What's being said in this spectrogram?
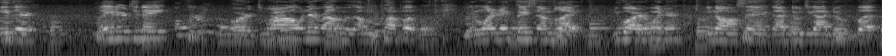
either later today or tomorrow, whenever I'm, I'm gonna pop up in one of their faces. I'm like, you are the winner. You know what I'm saying? Gotta do what you gotta do. But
